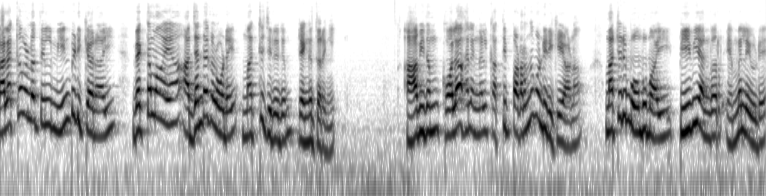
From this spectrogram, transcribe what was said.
കലക്കവെള്ളത്തിൽ മീൻ പിടിക്കാനായി വ്യക്തമായ അജണ്ടകളോടെ മറ്റു ചിലരും രംഗത്തിറങ്ങി. വിധം കോലാഹലങ്ങൾ കത്തിപ്പടർന്നുകൊണ്ടിരിക്കുകയാണ് മറ്റൊരു ബോംബുമായി P V Anvar M L എയുടെ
